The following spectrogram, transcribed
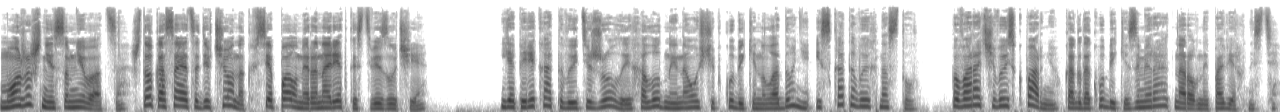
Можешь не сомневаться. Что касается девчонок, все палмеры на редкость везучие. Я перекатываю тяжелые, холодные на ощупь кубики на ладони и скатываю их на стол. Поворачиваюсь к парню, когда кубики замирают на ровной поверхности.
